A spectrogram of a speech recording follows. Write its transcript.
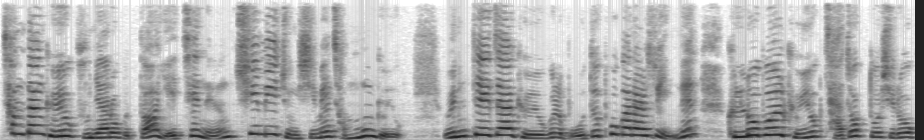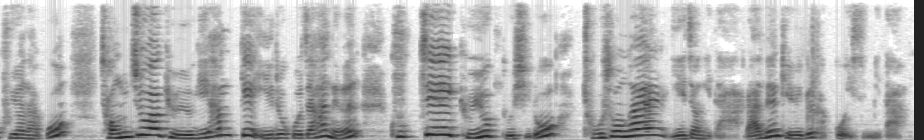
첨단 교육 분야로부터 예체능, 취미 중심의 전문 교육, 은퇴자 교육을 모두 포괄할 수 있는 글로벌 교육 자족 도시로 구현하고 정주와 교육이 함께 이루고자 하는 국제 교육 도시로 조성할 예정이다 라는 계획을 갖고 있습니다.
